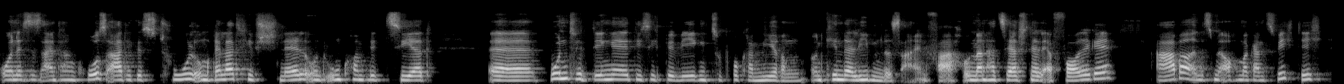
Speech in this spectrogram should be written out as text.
und es ist einfach ein großartiges Tool, um relativ schnell und unkompliziert äh, bunte Dinge, die sich bewegen, zu programmieren. Und Kinder lieben das einfach. Und man hat sehr schnell Erfolge. Aber, und das ist mir auch immer ganz wichtig,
